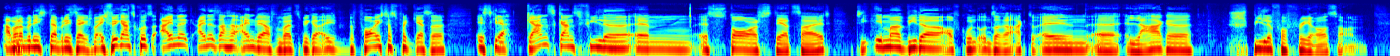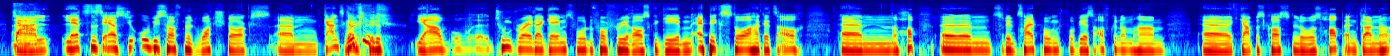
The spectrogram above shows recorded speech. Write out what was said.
Aber da bin ich, da bin ich sehr gespannt. Ich will ganz kurz eine, eine Sache einwerfen, weil es mir, bevor ich das vergesse, es gibt Ja. ganz, ganz viele ähm, äh, Stores derzeit, die immer wieder aufgrund unserer aktuellen äh, Lage Spiele for free raushauen. Ja. Äh, letztens erst die Ubisoft mit Watch Dogs, ähm, ganz, ganz Wirklich? viele ja, Tomb Raider Games wurden for free rausgegeben. Epic Store hat jetzt auch ähm, Hop ähm, zu dem Zeitpunkt, wo wir es aufgenommen haben, äh, gab es kostenlos Hop and Gun,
